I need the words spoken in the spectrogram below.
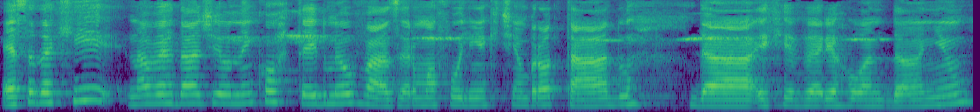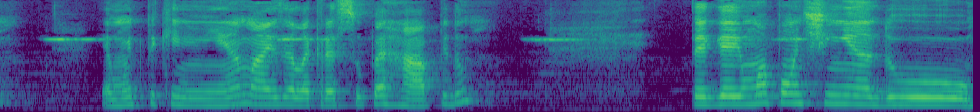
Essa daqui, na verdade, eu nem cortei do meu vaso. Era uma folhinha que tinha brotado da Echeveria Roandanium. É muito pequenininha, mas ela cresce super rápido. Peguei uma pontinha do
